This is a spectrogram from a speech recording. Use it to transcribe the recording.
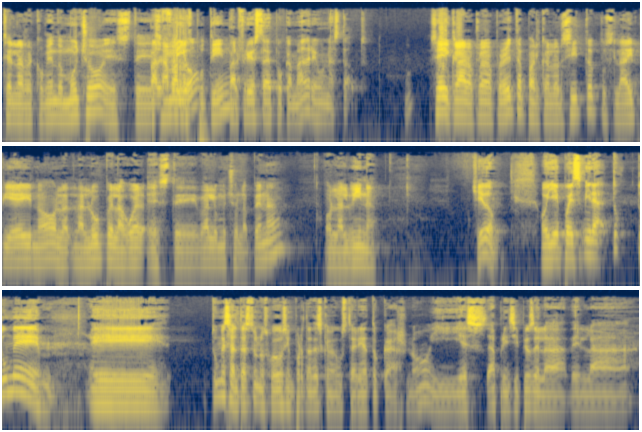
Se la recomiendo mucho. Este, se llama frío, Rasputin. para el frío está de poca madre, una stout. Sí, claro, claro. Pero ahorita para el calorcito, pues la IPA, ¿no? La, la Lupe, la este, vale mucho la pena. O la Albina. Chido. Oye, pues mira, tú, tú me. eh, tú me saltaste unos juegos importantes que me gustaría tocar, ¿no? Y es a principios de la. de la.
